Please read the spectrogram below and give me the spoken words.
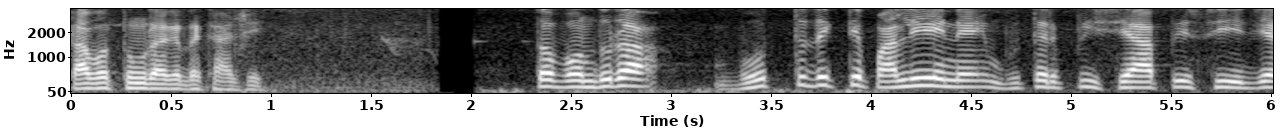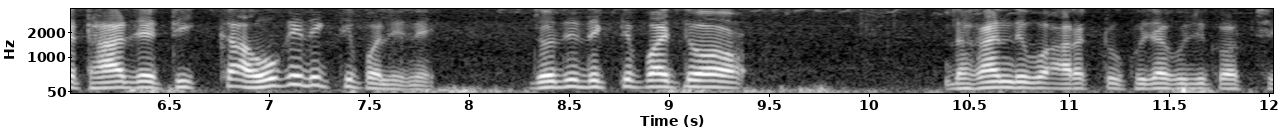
তারপর তোমরাকে দেখাচ্ছি তো বন্ধুরা ভূত তো দেখতে পালিয়ে নেই ভূতের পিসা পিসি জেঠা জেঠি কাউকে দেখতে পালি নেই যদি দেখতে পাই তো দেখান দেবো আর একটু খোঁজাখুঁজি করছি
